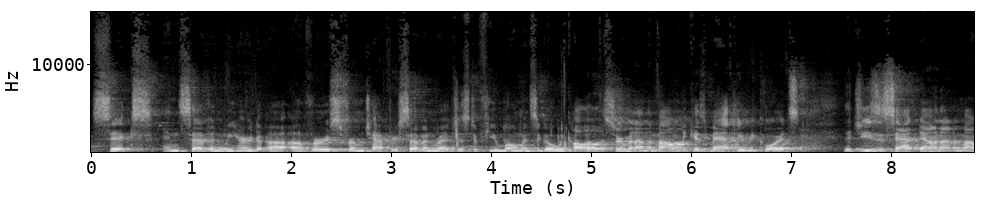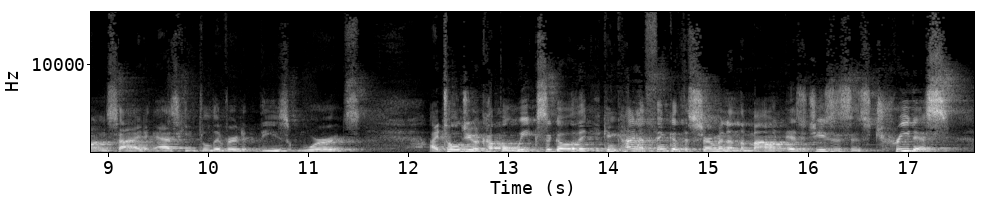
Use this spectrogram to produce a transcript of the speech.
6, and 7. We heard a, a verse from chapter 7 read just a few moments ago. We call it the Sermon on the Mount because Matthew records that Jesus sat down on a mountainside as he delivered these words. I told you a couple weeks ago that you can kind of think of the Sermon on the Mount as Jesus' treatise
